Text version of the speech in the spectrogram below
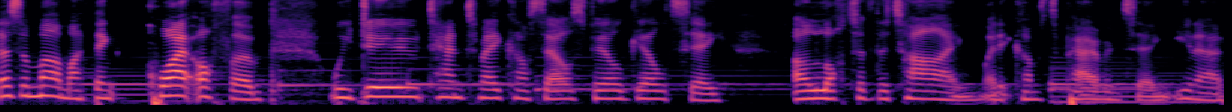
as a mum, I think quite often we do tend to make ourselves feel guilty a lot of the time when it comes to parenting you know.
